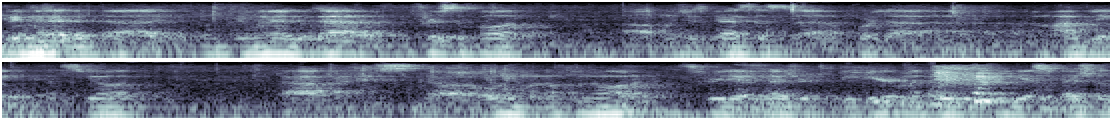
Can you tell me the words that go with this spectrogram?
primer, uh, en primer lugar, first of all, uh, muchas gracias uh, por la amable invitación. It's un honor. It's really a pleasure to be here. Madrid is really a special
